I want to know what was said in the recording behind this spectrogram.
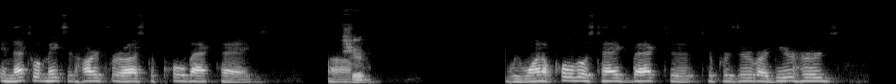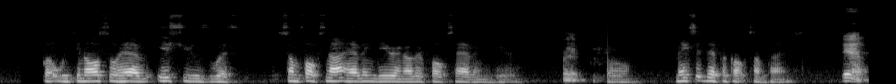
and that's what makes it hard for us to pull back tags. Um, Sure. We want to pull those tags back to, to preserve our deer herds, but we can also have issues with some folks not having deer and other folks having deer. Right. So makes it difficult sometimes. Yeah.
